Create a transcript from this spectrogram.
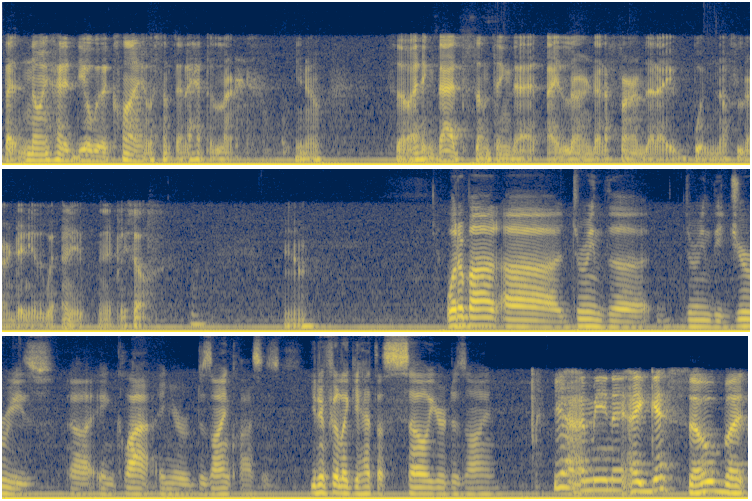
but knowing how to deal with a client was something I had to learn, you know. So I think that's something that I learned at a firm that I wouldn't have learned any other way any, any place else. You know. What about uh, during the during the juries uh, in class in your design classes? You didn't feel like you had to sell your design? Yeah, I mean, I, I guess so, but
